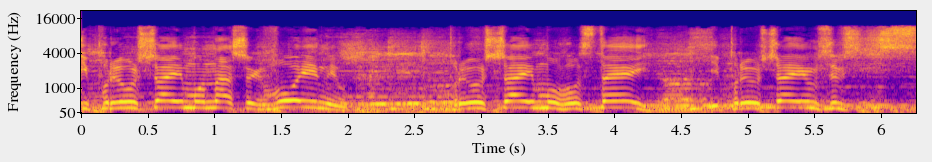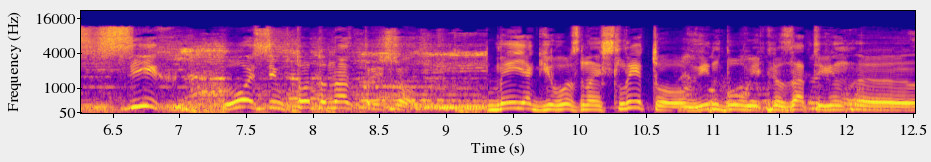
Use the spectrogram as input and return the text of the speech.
і пригощаємо наших воїнів, пригощаємо гостей і пригощаємося всіх гостів, хто до нас прийшов. Ми як його знайшли, то він був, як казати, він е,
